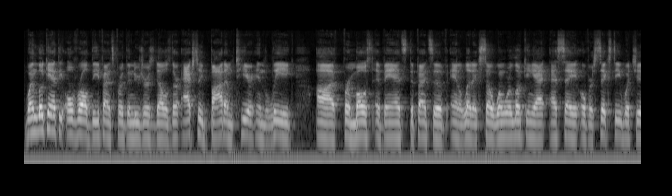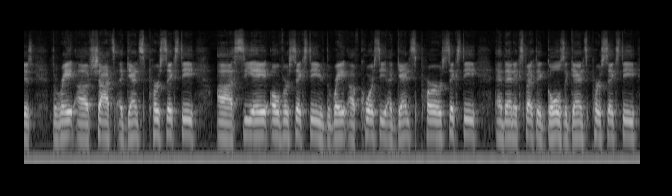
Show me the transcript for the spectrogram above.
when looking at the overall defense for the New Jersey Devils, they're actually bottom tier in the league uh, for most advanced defensive analytics. So when we're looking at SA over 60, which is the rate of shots against per 60, uh, CA over 60, the rate of Corsi against per 60, and then expected goals against per 60,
